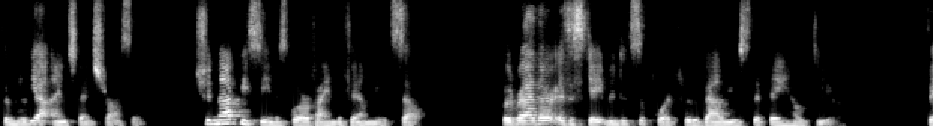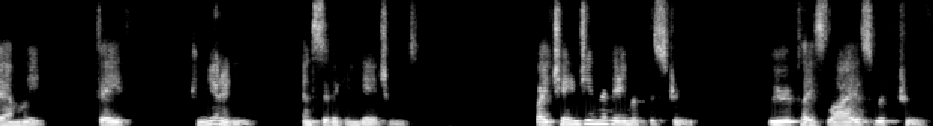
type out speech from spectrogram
Familia Einsteinstrasse should not be seen as glorifying the family itself, but rather as a statement of support for the values that they held dear. Family, faith, community, and civic engagement. By changing the name of the street, we replace lies with truth,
